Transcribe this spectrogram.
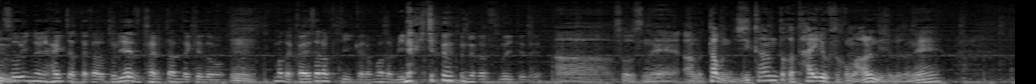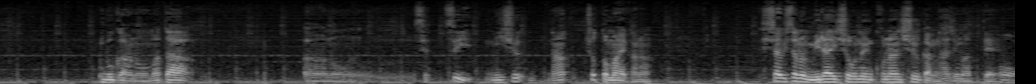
ん。そういうのに入っちゃったからとりあえず借りたんだけど、うん。まだ返さなくていいからまだ見ないというのが続いててああそうですね。あの多分時間とか体力とかもあるんでしょうけどね。僕あのまたあのせつい2週なちょっと前かな。久々の未来少年コナン週間が始まって。おう。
